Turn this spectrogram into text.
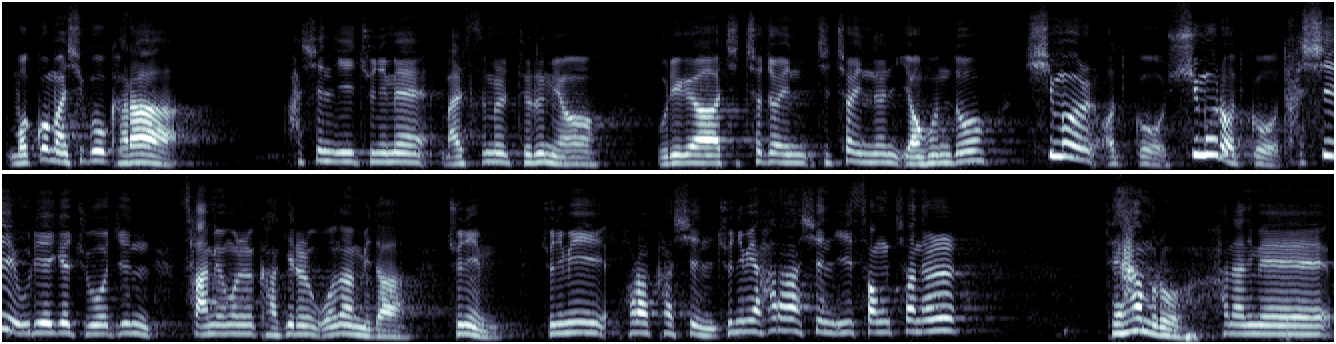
먹고 마시고 가라 하신 이 주님의 말씀을 들으며 우리가 지쳐져 있, 지쳐 있는 영혼도 힘을 얻고 쉼을 얻고 다시 우리에게 주어진 사명을 가기를 원합니다. 주님, 주님이 허락하신 주님이 하라 하신 이 성찬을 대함으로 하나님의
